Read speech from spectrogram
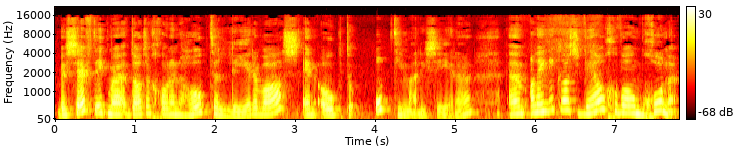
Besefte ik me dat er gewoon een hoop te leren was en ook te optimaliseren. Ehm, alleen ik was wel gewoon begonnen.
